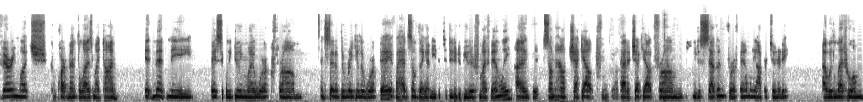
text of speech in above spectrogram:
very much compartmentalize my time. It meant me basically doing my work from instead of the regular workday. If I had something I needed to do to be there for my family, I would somehow check out from, you know, I had to check out from two to seven for a family opportunity. I would let whom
